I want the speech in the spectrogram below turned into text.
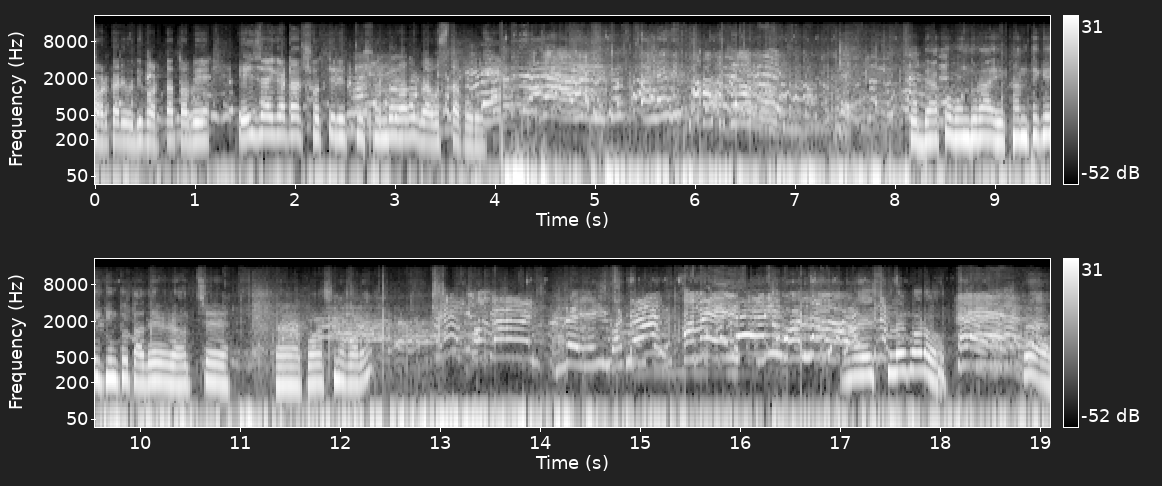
সরকারি অধিকর্তা, তবে এই জায়গাটার সত্যি একটু সুন্দরভাবে ব্যবস্থা করুন তো দেখো বন্ধুরা, এখান থেকেই কিন্তু তাদের হচ্ছে পড়াশোনা করে আমরা এই আমরা এই স্কুলে পড়লাম তোমরা এই স্কুলে পড়ো? হ্যাঁ।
